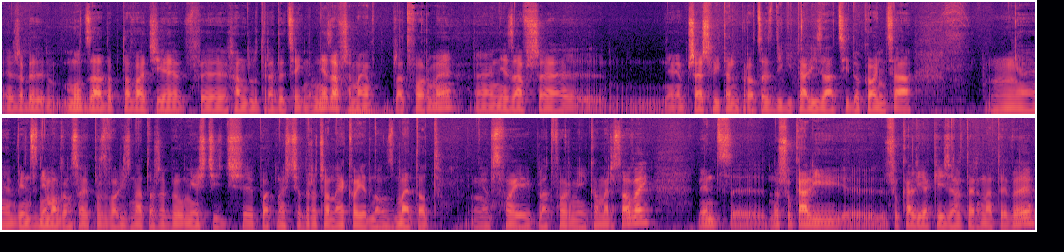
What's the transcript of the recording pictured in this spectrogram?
żeby móc zaadoptować je w handlu tradycyjnym. Nie zawsze mają platformy, e, nie zawsze nie wiem, przeszli ten proces digitalizacji do końca, mm, e, więc nie mogą sobie pozwolić na to, żeby umieścić płatności odroczone jako jedną z metod e, w swojej platformie e-commerce'owej, więc no, szukali, szukali jakiejś alternatywy.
